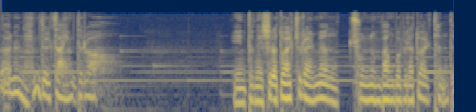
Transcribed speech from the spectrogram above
나는 힘들다 힘들어. 인터넷이라도 할 줄 알면 죽는 방법이라도 알 텐데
